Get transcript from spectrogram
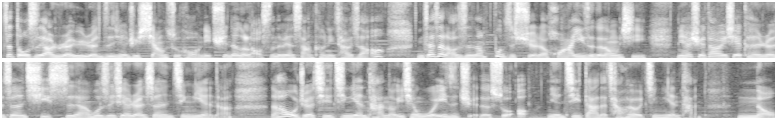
这都是要人与人之间去相处后，你去那个老师那边上课，你才会知道哦，你在这老师身上不止学了花艺这个东西，你还学到一些可能人生的启示啊，或是一些人生的经验啊。然后我觉得其实经验谈哦，以前我一直觉得说，哦，你。年纪大的才会有经验谈，no，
